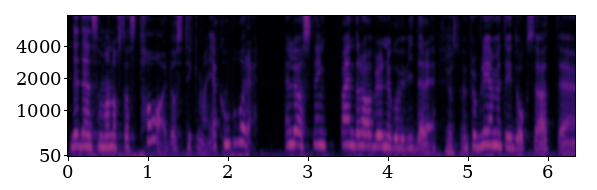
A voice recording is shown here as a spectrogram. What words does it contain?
Det är den som man oftast tar då, så tycker man, jag kom på det. En lösning, fine där har vi det, nu går vi vidare. Men problemet är ju då också att Eh,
